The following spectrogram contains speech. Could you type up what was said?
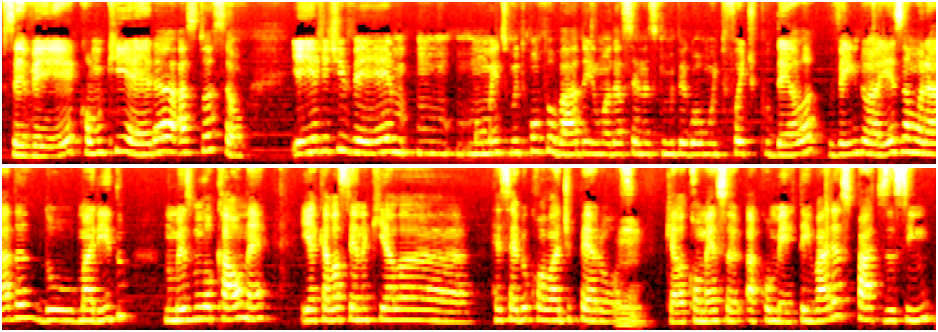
Você vê como que era a situação. E aí a gente vê um, momentos muito conturbados e uma das cenas que me pegou muito foi, tipo, dela vendo a ex-namorada do marido no mesmo local, né? E aquela cena que ela recebe o colar de pérolas. Hum. que ela começa a comer. Tem várias partes assim.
